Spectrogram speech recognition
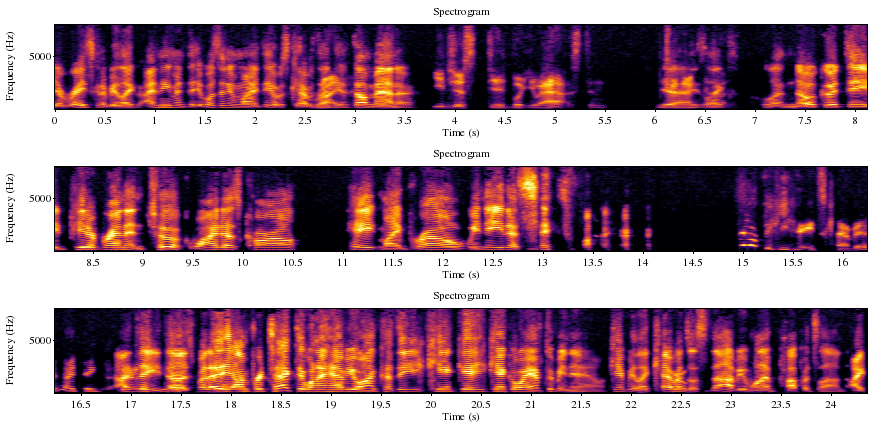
Yeah, Ray's gonna be like, I didn't even. It wasn't even my idea. It was Kevin's Right. idea. It don't Yeah. matter. You just did what you asked, and Yeah, he's like, us. No good deed. Peter Brennan took. Why does Carl hate my bro? We need a ceasefire. I think he hates Kevin. I think I think he does, but hey, I'm protected when I have you on because he can't get he can't go after me now. Can't be like Kevin's true. a snob. He won't have puppets on. I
